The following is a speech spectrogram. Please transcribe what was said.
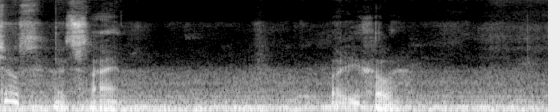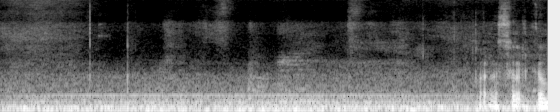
Чус Ітштайн. Поїхали. Парасолька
